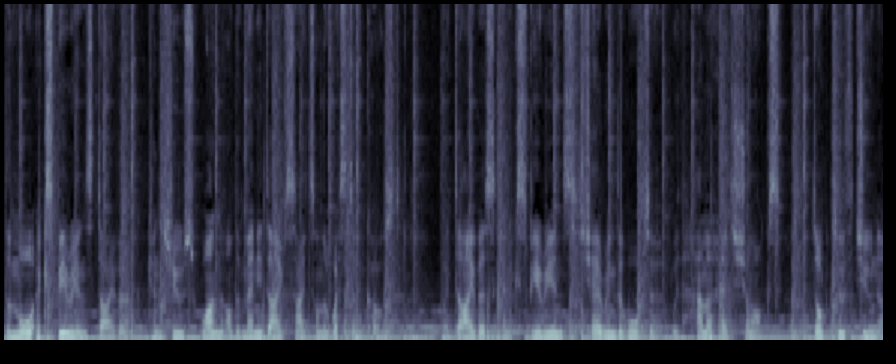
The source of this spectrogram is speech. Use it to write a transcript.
The more experienced diver can choose one of the many dive sites on the western coast, where divers can experience sharing the water with hammerhead sharks, dogtooth tuna,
